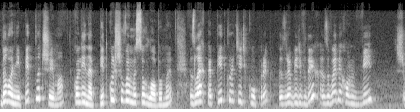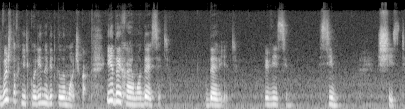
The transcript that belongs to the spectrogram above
Долоні під плечима, коліна під кульшовими суглобами. Злегка підкрутіть куприк, зробіть вдих, з видихом від... виштовхніть коліна від килимочка. І дихаємо 10, 9, 8, 7, 6.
